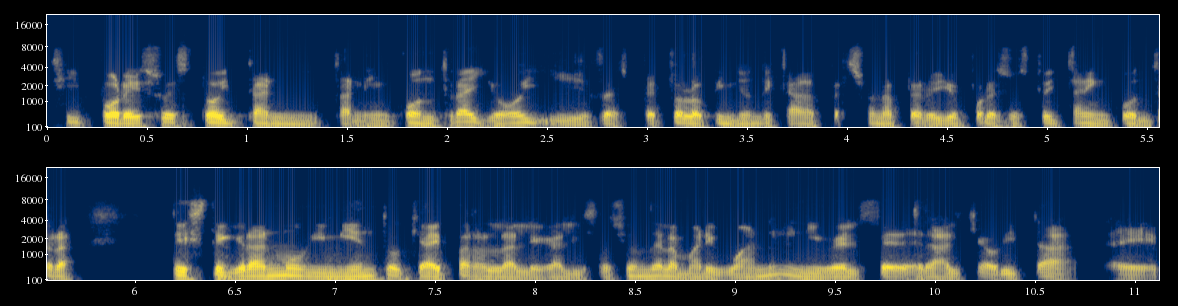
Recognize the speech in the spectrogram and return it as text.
Sí, por eso estoy tan, tan en contra yo y respeto la opinión de cada persona, pero yo por eso estoy tan en contra de este gran movimiento que hay para la legalización de la marihuana a nivel federal, que ahorita eh,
